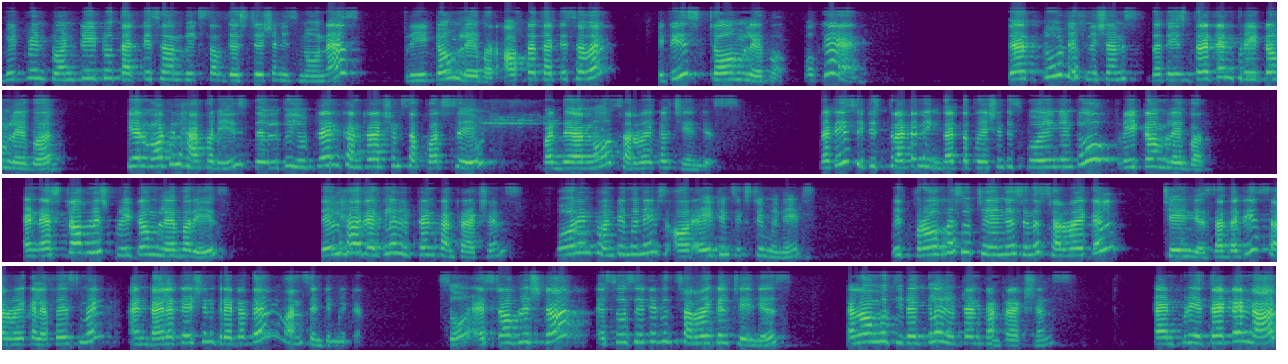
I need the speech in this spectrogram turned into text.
between 20 to 37 weeks of gestation is known as preterm labor. After 37, it is term labor. Okay. There are two definitions that is threatened preterm labor. Here what will happen is there will be uterine contractions are perceived, but there are no cervical changes. That is, it is threatening that the patient is going into preterm labor. And established preterm labor is they will have regular uterine contractions, 4 in 20 minutes or 8 in 60 minutes, with progressive changes in the cervical changes. So that is cervical effacement and dilatation greater than 1 centimeter. So established are associated with cervical changes along with irregular uterine contractions and pre-threatened are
